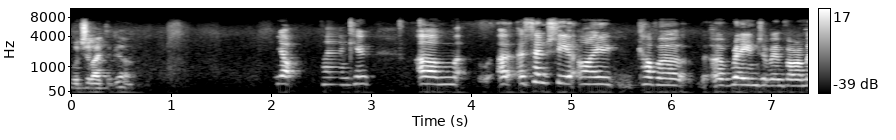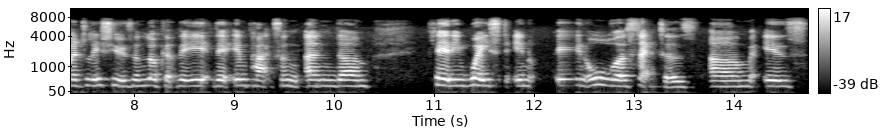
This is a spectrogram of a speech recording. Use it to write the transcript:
would you like to go? Yep, thank you. Um, essentially, I cover a range of environmental issues and look at the, the impacts and, and um, clearly waste in in all the sectors um, is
